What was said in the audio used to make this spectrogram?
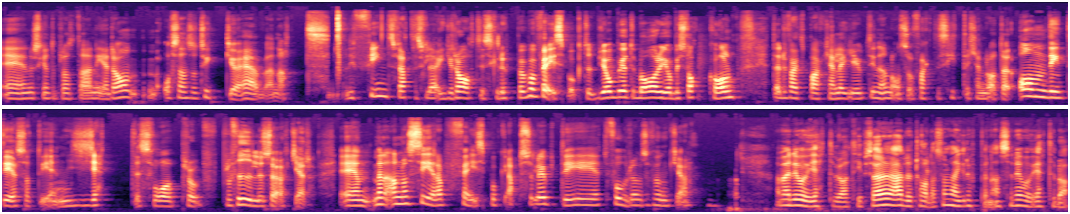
Eh, nu ska jag inte prata ner dem. Och sen så tycker jag även att det finns faktiskt flera gratisgrupper på Facebook, typ Jobb i Göteborg, Jobb i Stockholm, där du faktiskt bara kan lägga ut din annons och faktiskt hitta kandidater. Om det inte är så att det är en jättesvår pro profil du söker. Eh, men annonsera på Facebook, absolut, det är ett forum som funkar. Ja, men det var jättebra tips. Jag hade aldrig talat om de här grupperna så det var jättebra.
